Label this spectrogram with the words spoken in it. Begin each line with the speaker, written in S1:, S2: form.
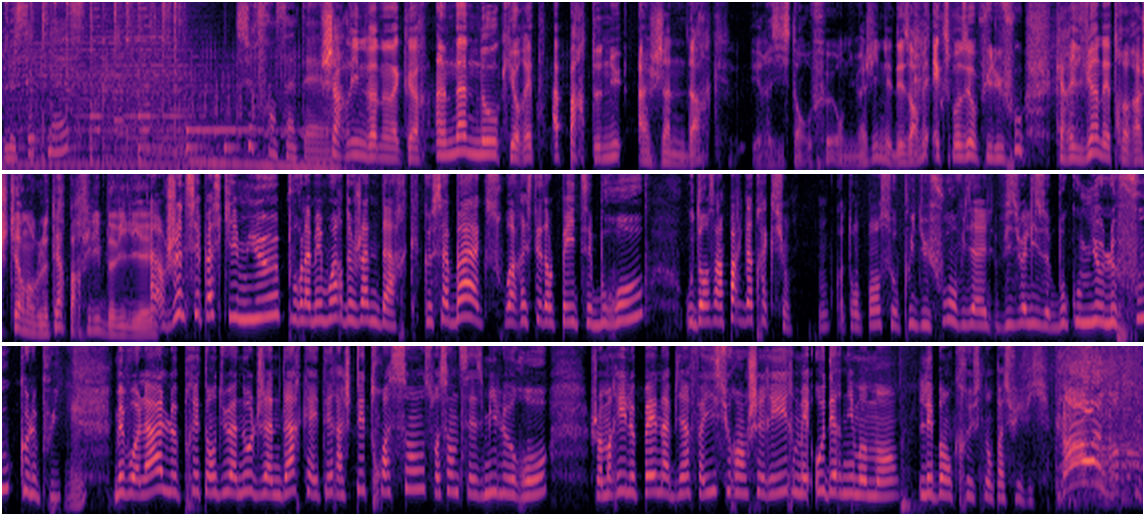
S1: Le 7-9 sur France Inter.
S2: Charline Vanhoenacker, un anneau qui aurait appartenu à Jeanne d'Arc, et résistant au feu, on imagine, est désormais exposé au Puy du Fou, car il vient d'être racheté en Angleterre par Philippe de Villiers.
S3: Alors, je ne sais pas ce qui est mieux pour la mémoire de Jeanne d'Arc, que sa bague soit restée dans le pays de ses bourreaux ou dans un parc d'attractions. Quand on pense au puits du Fou, on visualise beaucoup mieux le fou que le puits. Mais voilà, le prétendu anneau de Jeanne d'Arc a été racheté 376 000 euros. Jean-Marie Le Pen a bien failli surenchérir, mais au dernier moment, les banques russes n'ont pas suivi.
